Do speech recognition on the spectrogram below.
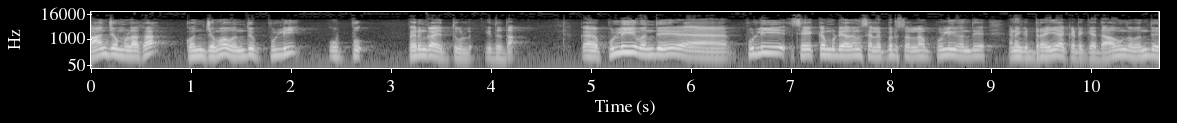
காஞ்ச மிளகா கொஞ்சமாக வந்து புளி உப்பு பெருங்காயத்தூள். இதுதான். புளி வந்து புளி சேர்க்க முடியாதவங்க சில பேர் சொல்லலாம். புளி வந்து எனக்கு ட்ரையாக கிடைக்காது. அவங்க வந்து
